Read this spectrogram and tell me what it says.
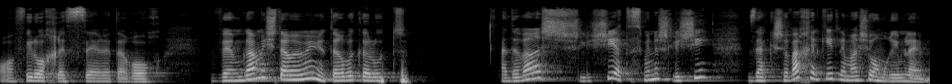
או אפילו אחרי סרט ארוך, והם גם משתעממים יותר בקלות. הדבר השלישי, התסמין השלישי, זה הקשבה חלקית למה שאומרים להם.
